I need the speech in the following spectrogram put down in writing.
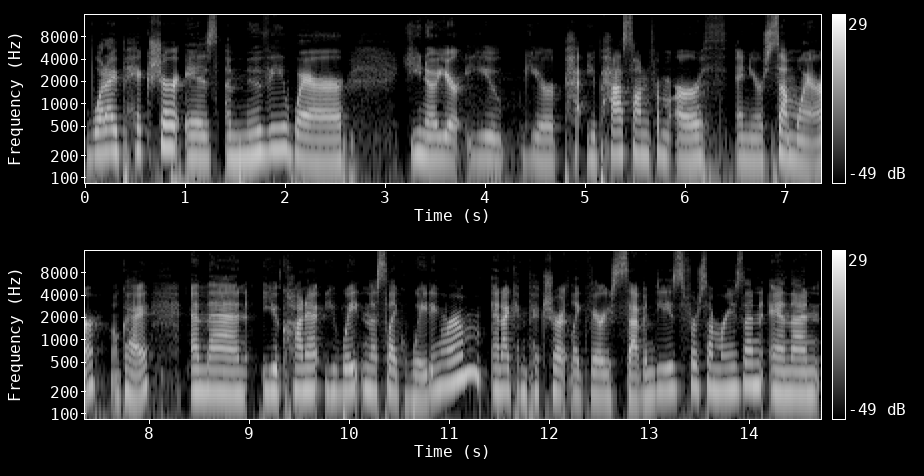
what I picture is a movie where you know you're you you're you pass on from earth and you're somewhere okay? And then you kind of you wait in this like waiting room and i can picture it like very 70s for some reason and then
